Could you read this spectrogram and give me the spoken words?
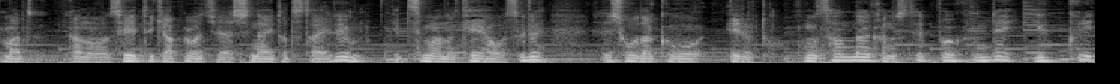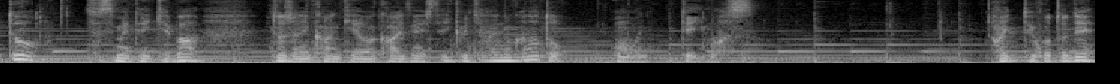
まずあの性的アプローチはしないと伝える妻のケアをする承諾を得るとこの3段階のステップを組んでゆっくりと進めていけば徐々に関係は改善していくんじゃないのかなと思っています。はい、ということで、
